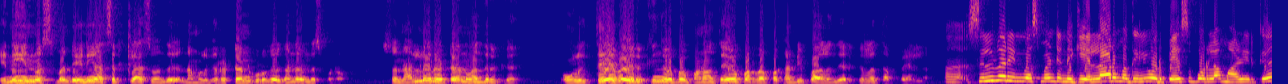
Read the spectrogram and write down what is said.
any investment any asset class வந்து நம்மளுக்கு ரிட்டர்ன் கொடுக்கறதுக்கான இன்வெஸ்ட் பண்ணுறோம் ஸோ நல்ல ரிட்டர்ன் வந்திருக்கு. உங்களுக்கு தேவை இருக்குங்கிறப்ப பணம் தேவைப்படுறப்ப கண்டிப்பா அதுல இருந்து எடுக்கிறதுல தப்பே இல்லை. சில்வர் இன்வெஸ்ட்மெண்ட் இன்னைக்கு எல்லார் மத்தியிலயும் ஒரு பேசு பொருளா மாறி இருக்கு.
